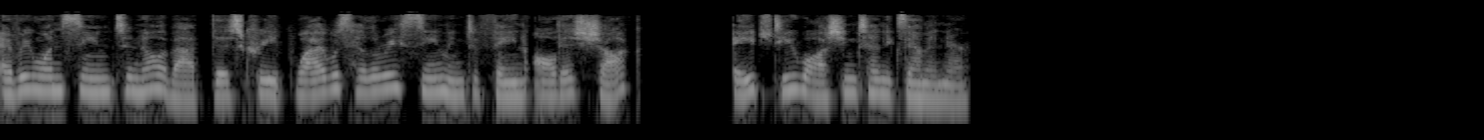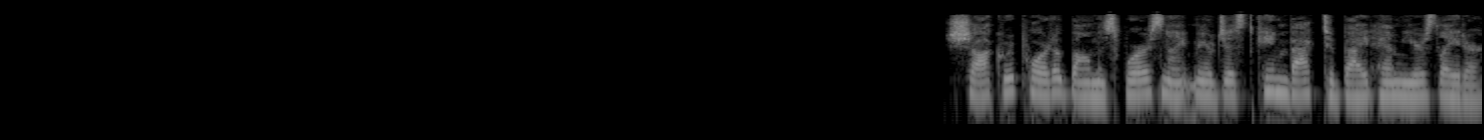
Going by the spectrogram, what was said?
Everyone seemed to know about this creep. Why was Hillary seeming to feign all this shock? H.T. Washington Examiner. Shock report Obama's worst nightmare just came back to bite him years later.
